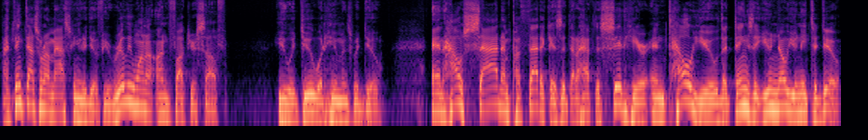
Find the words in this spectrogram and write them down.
I think that's what I'm asking you to do. If you really want to unfuck yourself, you would do what humans would do. And how sad and pathetic is it that I have to sit here and tell you the things that you know you need to do?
